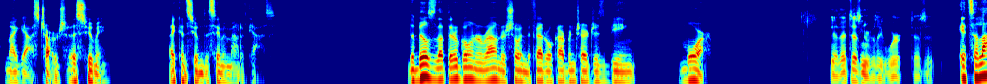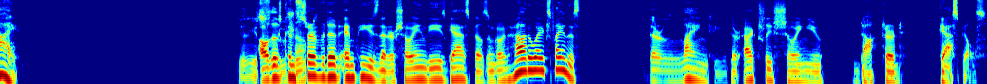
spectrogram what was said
of my gas charge, assuming I consume the same amount of gas. The bills that they're going around are showing the federal carbon charges being more. Yeah, that doesn't really work, does it? It's a lie. You think it's All those conservative MPs that are showing these gas bills and going, How do I explain this? They're lying to you. They're actually showing you doctored gas bills.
